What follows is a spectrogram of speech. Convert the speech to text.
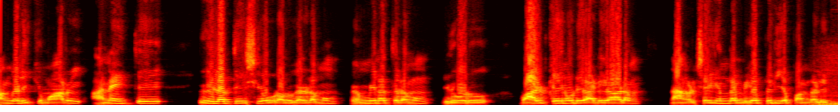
பங்களிக்குமாறு அனைத்து ஈழத்தேசிய உறவுகளிடமும் எம்மினத்திடமும் இது ஒரு வாழ்க்கையினுடைய அடையாளம். நாங்கள் செய்கின்ற மிகப்பெரிய பங்களிப்பு.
